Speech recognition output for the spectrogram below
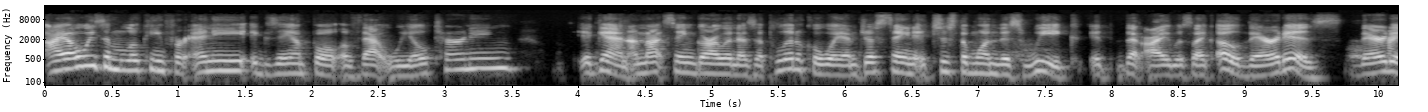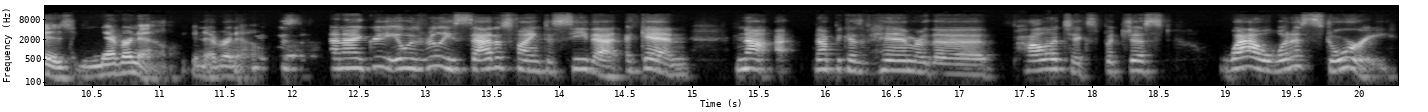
I always am looking for any example of that wheel turning. Again, I'm not saying Garland as a political way. I'm just saying it's just the one this week it, that I was like, oh, there it is. There it is. You never know. You never know. And I agree. It was really satisfying to see that. Again, not not because of him or the politics, but just wow, what a story,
